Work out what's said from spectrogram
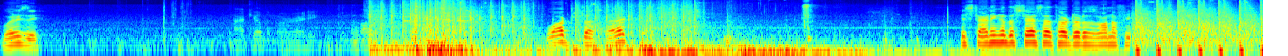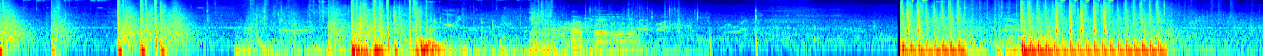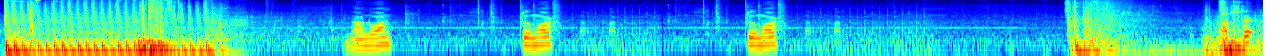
Where is he? I killed him already. The. What the heck? He's standing on the stairs. I thought it was one of you. Okay, we. Round one. Two more. Stop, stop, Two more. stop, stop. Upstairs.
